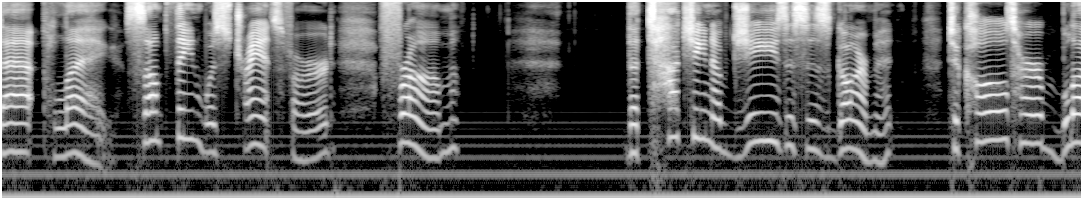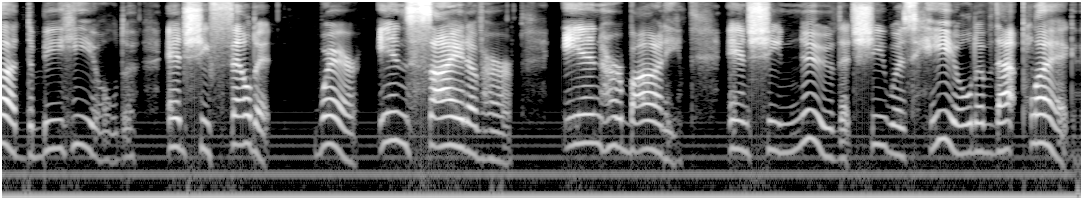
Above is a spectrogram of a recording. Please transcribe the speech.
that plague something was transferred from the touching of Jesus' garment to cause her blood to be healed. And she felt it where? Inside of her, in her body. And she knew that she was healed of that plague.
